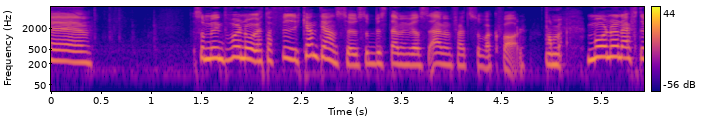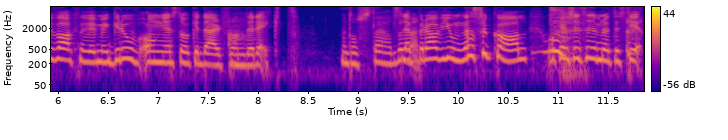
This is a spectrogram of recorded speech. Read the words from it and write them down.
Eh, som det inte vore nog att ha fyrkant i hans hus så bestämmer vi oss även för att sova kvar. Ja, men, Morgonen efter vaknar vi med grov ångest och åker därifrån direkt. men de städar Släpper väl? av Jonas och Karl och kanske tio minuter se-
